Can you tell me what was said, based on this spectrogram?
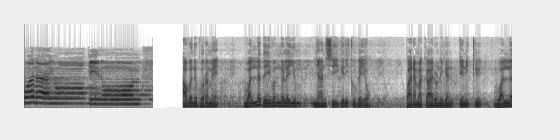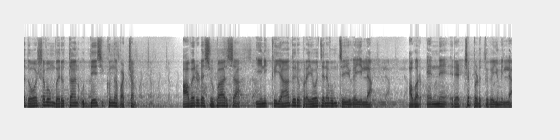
ولا ينقذون അവനു പുറമെ വല്ല ദൈവങ്ങളെയും ഞാൻ സ്വീകരിക്കുകയോ പരമകാരുണികൻ എനിക്ക് വല്ല ദോഷവും വരുത്താൻ ഉദ്ദേശിക്കുന്ന പക്ഷം അവരുടെ ശുപാർശ എനിക്ക് യാതൊരു പ്രയോജനവും ചെയ്യുകയില്ല അവർ എന്നെ രക്ഷപ്പെടുത്തുകയുമില്ല.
